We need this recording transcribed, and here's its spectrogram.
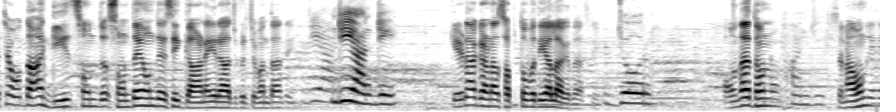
ਅੱਛਾ ਉਦਾਂ ਗੀਤ ਸੁਣਦੇ ਸੁਣਦੇ ਹੁੰਦੇ ਸੀ ਗਾਣੇ ਰਾਜਵੀਰ ਜਵੰਦਾ ਦੇ? ਜੀ ਹਾਂਜੀ ਕਿਹੜਾ ਗਾਣਾ ਸਭ ਤੋਂ ਵਧੀਆ ਲੱਗਦਾ ਸੀ? ਜ਼ੋਰ। ਆਉਂਦਾ ਤੁਹਾਨੂੰ? ਹਾਂਜੀ। ਸੁਣਾਓਗੇ?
